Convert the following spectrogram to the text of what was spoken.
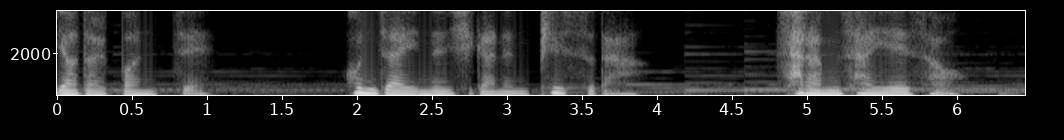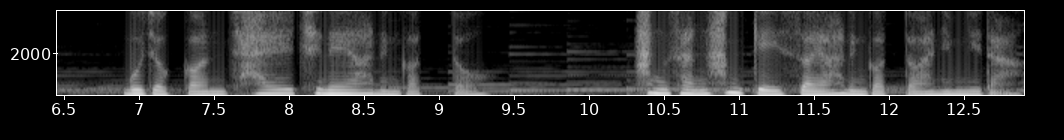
여덟 번째, 혼자 있는 시간은 필수다. 사람 사이에서 무조건 잘 지내야 하는 것도 항상 함께 있어야 하는 것도 아닙니다.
